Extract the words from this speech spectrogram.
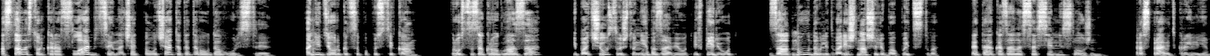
Осталось только расслабиться и начать получать от этого удовольствие, а не дергаться по пустякам. Просто закрой глаза и почувствуй, что небо зовет, и вперед. Заодно удовлетворишь наше любопытство». Это оказалось совсем несложно — расправить крылья.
